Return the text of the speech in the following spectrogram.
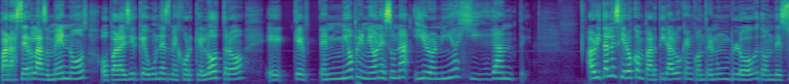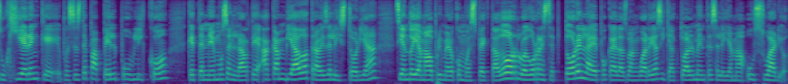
para hacerlas menos o para decir que uno es mejor que el otro, eh, que en mi opinión es una ironía gigante. Ahorita les quiero compartir algo que encontré en un blog donde sugieren que pues este papel público que tenemos en el arte ha cambiado a través de la historia, siendo llamado primero como espectador, luego receptor en la época de las vanguardias y que actualmente se le llama usuario.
